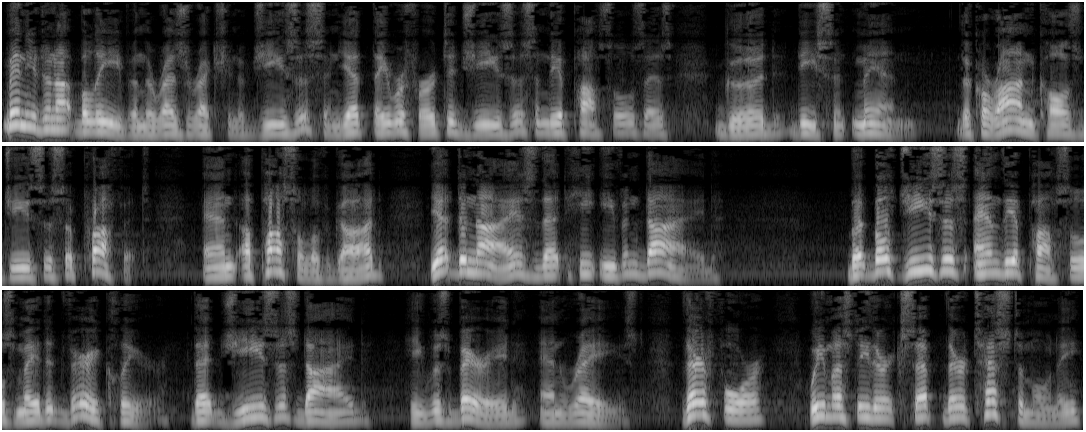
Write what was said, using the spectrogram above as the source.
Many do not believe in the resurrection of Jesus, and yet they refer to Jesus and the apostles as good, decent men. The Quran calls Jesus a prophet and apostle of God, yet denies that he even died. But both Jesus and the apostles made it very clear that Jesus died, he was buried, and raised. Therefore, we must either accept their testimony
